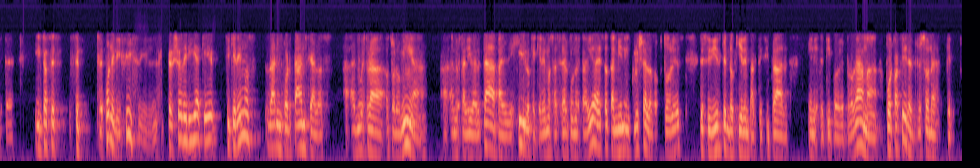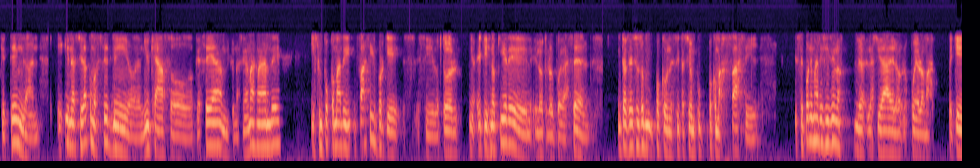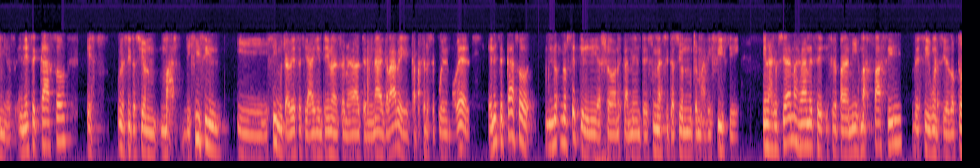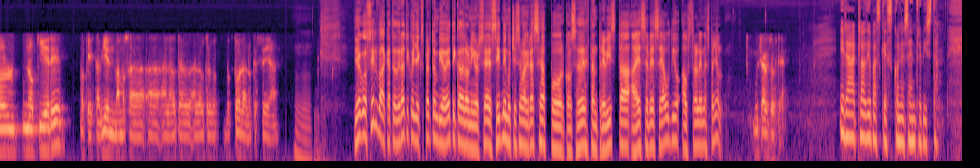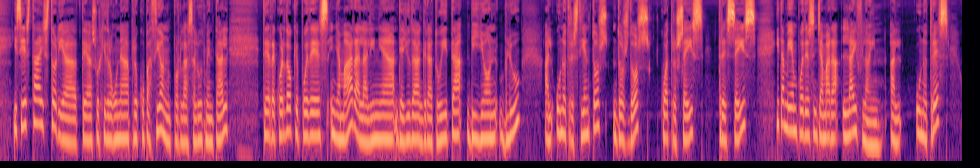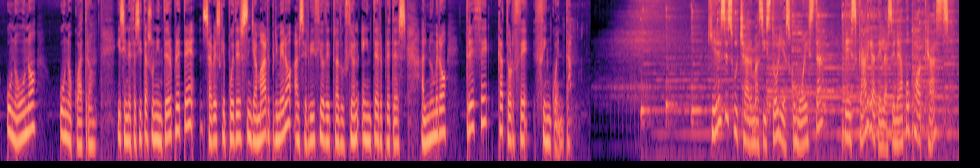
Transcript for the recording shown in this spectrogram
entonces se se pone difícil. Pero yo diría que si queremos dar importancia a, los, a nuestra autonomía, a, nuestra libertad para elegir lo que queremos hacer con nuestra vida, eso también incluye a los doctores decidir que no quieren participar en este tipo de programa, por cualquier persona que, que tengan. En una ciudad como Sydney o Newcastle o que sea, una ciudad más grande, es un poco más fácil porque si el doctor X no quiere, el otro lo puede hacer. Entonces eso es un poco una situación un poco más fácil. Se pone más difícil en las ciudades, los, los pueblos más pequeños. En ese caso es una situación más difícil y sí, muchas veces si alguien tiene una enfermedad terminal grave, capaz que no se puede mover. En ese caso, no, no sé qué diría yo honestamente, es una situación mucho más difícil. En las ciudades más grandes para mí es más fácil decir, bueno, si el doctor no quiere, ok, está bien, vamos a, la otra a la otra doctora, lo que sea. Mm. Diego Silva, catedrático y experto en bioética de la Universidad de Sydney, muchísimas gracias por conceder esta entrevista a SBS Audio Australia en Español. Muchas gracias a usted. Era Claudio Vázquez con esa entrevista. Y si esta historia te ha surgido alguna preocupación por la salud mental, te recuerdo que puedes llamar a la línea de ayuda gratuita Beyond Blue al 1-300-22-4636 y también puedes llamar a Lifeline al 131114. Y si necesitas un intérprete, sabes que puedes llamar primero al servicio de traducción e intérpretes al número 13 14 50. ¿Quieres escuchar más historias como esta? Descárgatelas en Apple Podcasts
